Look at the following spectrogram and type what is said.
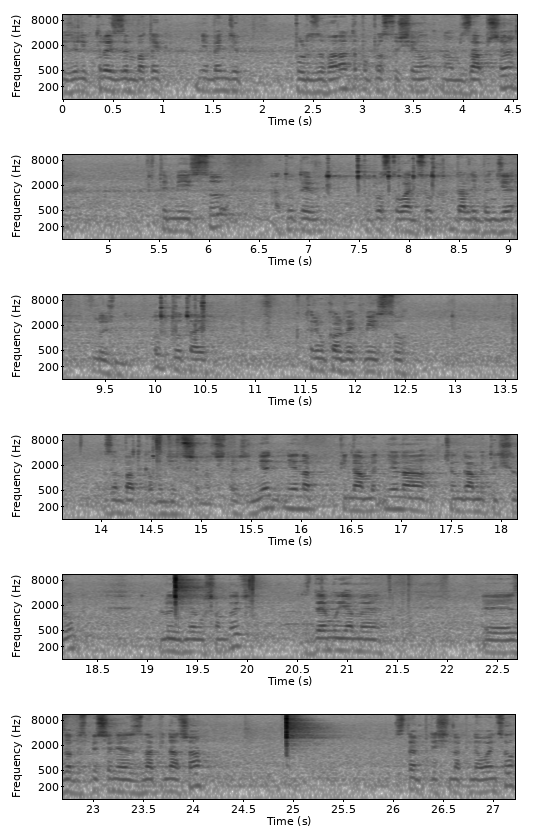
Jeżeli któraś z zębatek nie będzie poluzowana, to po prostu się nam zaprze w tym miejscu, a tutaj po prostu łańcuch dalej będzie luźny. Lub tutaj w którymkolwiek miejscu zębatka będzie trzymać. Także nie, nie napinamy, nie naciągamy tych śrub. Luźne muszą być. Zdejmujemy y, zabezpieczenie z napinacza. Wstępnie się napina łańcuch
